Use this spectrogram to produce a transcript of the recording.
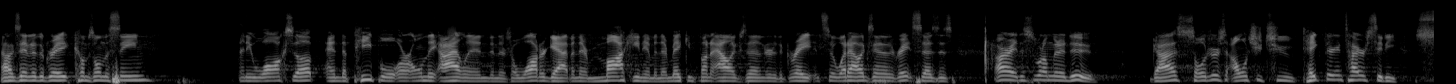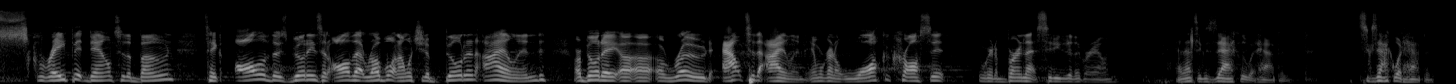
Alexander the Great comes on the scene, and he walks up, and the people are on the island, and there's a water gap, and they're mocking him, and they're making fun of Alexander the Great. And so, what Alexander the Great says is, All right, this is what I'm going to do guys, soldiers, I want you to take their entire city, scrape it down to the bone, take all of those buildings and all that rubble, and I want you to build an island or build a, a, a road out to the island. And we're going to walk across it and we're going to burn that city to the ground. And that's exactly what happened. That's exactly what happened.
